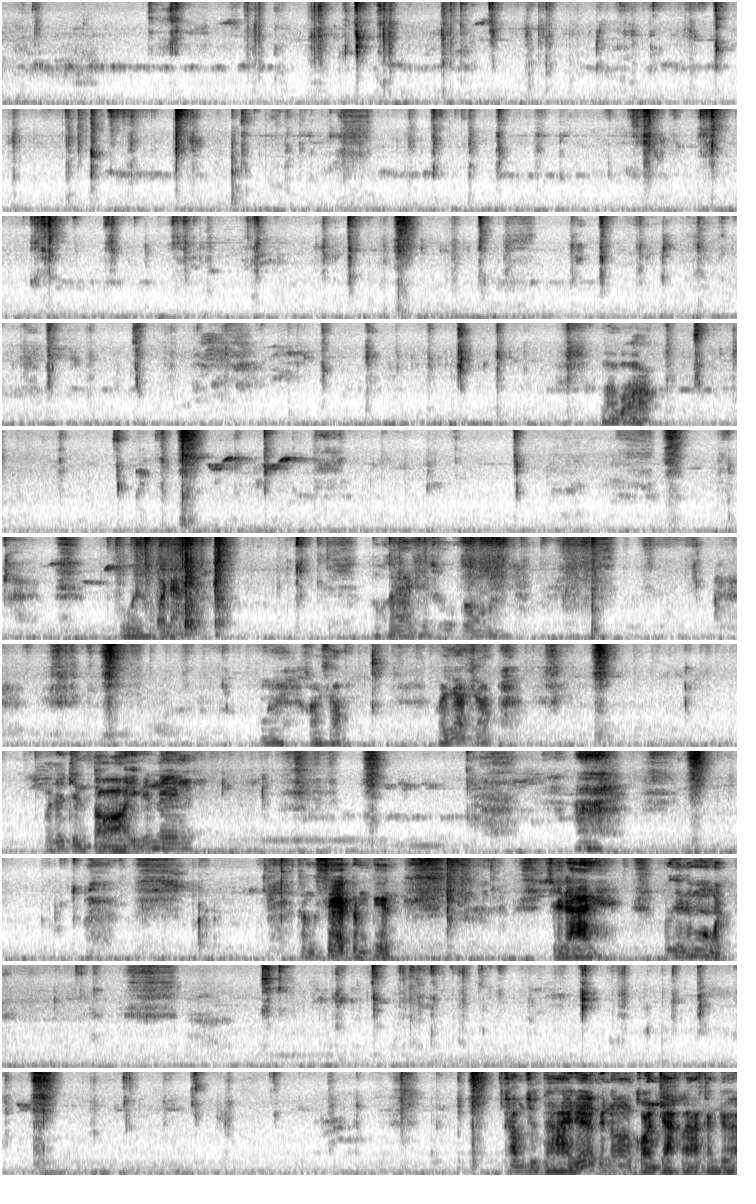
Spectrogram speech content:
มาบอก โอ้ยเขากระดาษเอากระดาษทิชชู่ก่อนขอซับขออนุญาตซับเราจะกินต่ออีกนิดนึงทั้งแซ่บทั้งเผ็ดเสียดายเพราะเสียทั้งหมดำสุดท้ายเด้อพี่น้องก่อนจากลากันเด้อ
